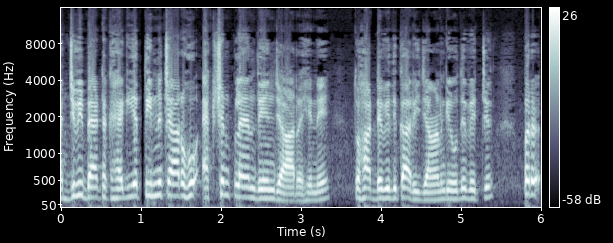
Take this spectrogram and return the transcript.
ਅੱਜ ਵੀ ਬੈਠਕ ਹੈਗੀ ਹੈ। ਤਿੰਨ ਚਾਰ ਉਹ ਐਕਸ਼ਨ ਪਲਾਨ ਦੇਣ ਜਾ ਰਹੇ ਨੇ। ਤੁਹਾਡੇ ਵੀ ਅਧਿਕਾਰੀ ਜਾਣਗੇ ਉਹਦੇ ਵਿੱਚ। ਪਰ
